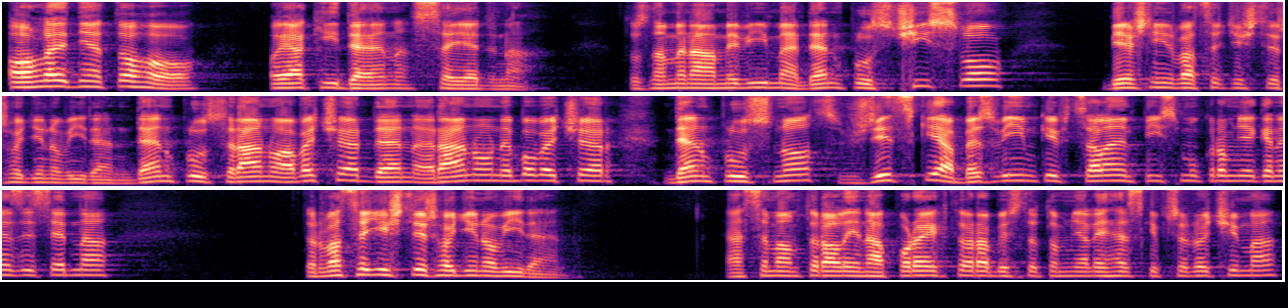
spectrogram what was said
ohledně toho, o jaký den se jedná. To znamená, my víme den plus číslo, běžný 24-hodinový den. Den plus ráno a večer, den ráno nebo večer, den plus noc, vždycky a bez výjimky v celém písmu, kromě Genesis 1, to 24-hodinový den. Já jsem vám to dal i na projektor, abyste to měli hezky před očima.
